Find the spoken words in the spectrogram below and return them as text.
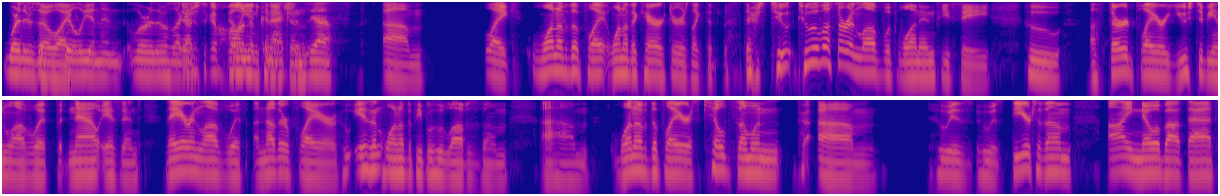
where there's so, a like- billion and where there was like a, just, like, a ton billion of connections. connections. Yeah. um like one of the play one of the characters like the there's two two of us are in love with one npc who a third player used to be in love with but now isn't they are in love with another player who isn't one of the people who loves them um one of the players killed someone um who is who is dear to them i know about that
